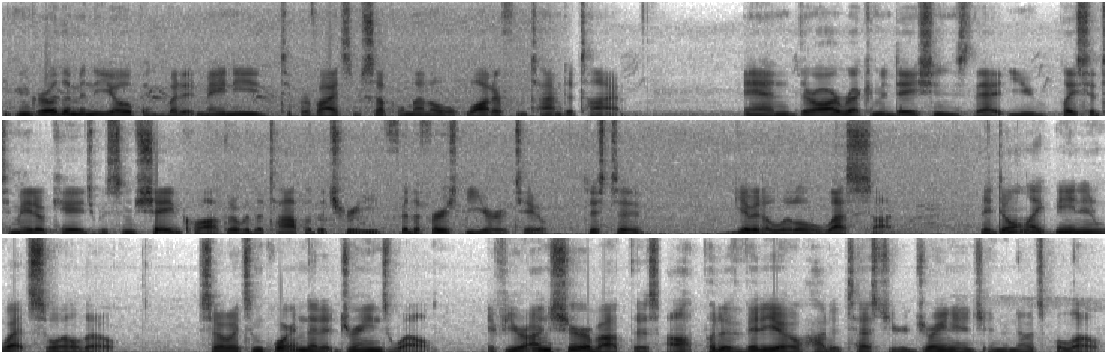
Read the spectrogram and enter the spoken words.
You can grow them in the open, but it may need to provide some supplemental water from time to time. And there are recommendations that you place a tomato cage with some shade cloth over the top of the tree for the first year or two, just to give it a little less sun. They don't like being in wet soil though, so it's important that it drains well. If you're unsure about this, I'll put a video how to test your drainage in the notes below.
